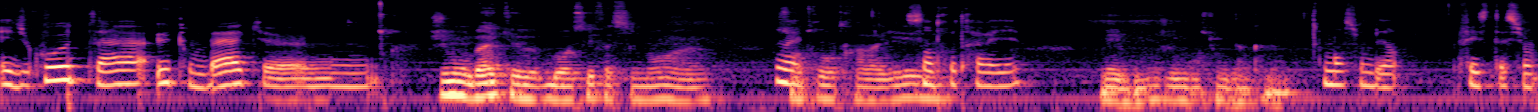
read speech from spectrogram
Et du coup, t'as eu ton bac euh, J'ai eu mon bac, euh, bon, assez facilement, euh, Ouais. sans trop travailler. sans trop travailler. Mais bon, j'ai eu une mention bien quand même. Mention bien. Félicitations.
